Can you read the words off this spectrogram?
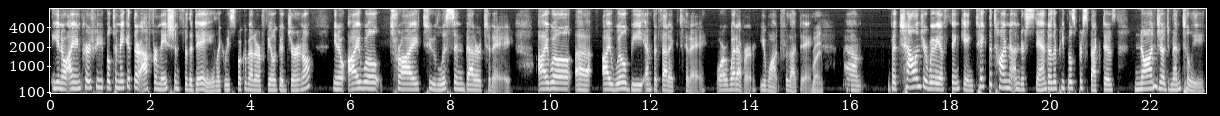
you know, I encourage people to make it their affirmation for the day. Like we spoke about our feel good journal. You know, I will try to listen better today. I will. Uh, I will be empathetic today or whatever you want for that day. Right. Um, but challenge your way of thinking. Take the time to understand other people's perspectives non judgmentally,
